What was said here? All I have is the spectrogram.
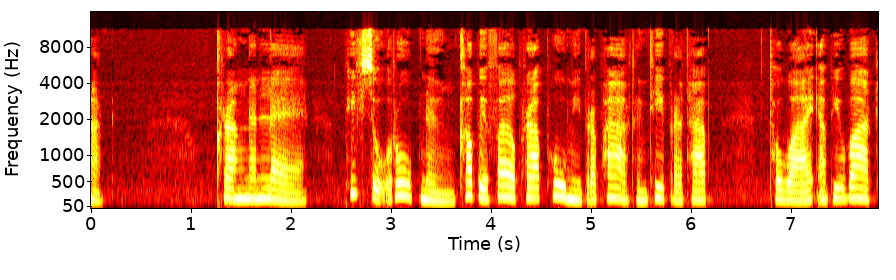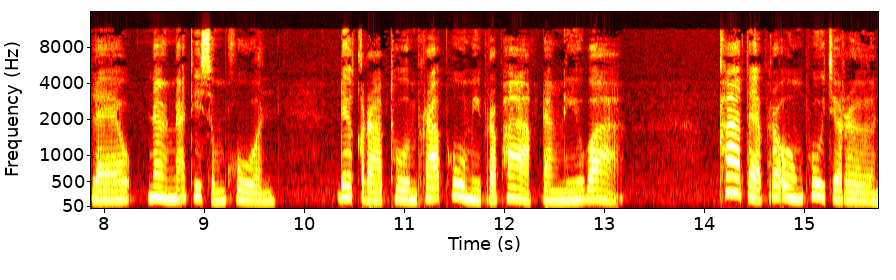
หัสครั้งนั้นแหลภิกษุรูปหนึ่งเข้าไปเฝ้าพระผู้มีพระภาคถึงที่ประทับ ถวายอภิวาทแล้วนั่งณที่สมควร ได้กราบทูลพระผู้มีพระภาคดังนี้ว่า ข้าแต่พระองค์ผู้เจริญ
